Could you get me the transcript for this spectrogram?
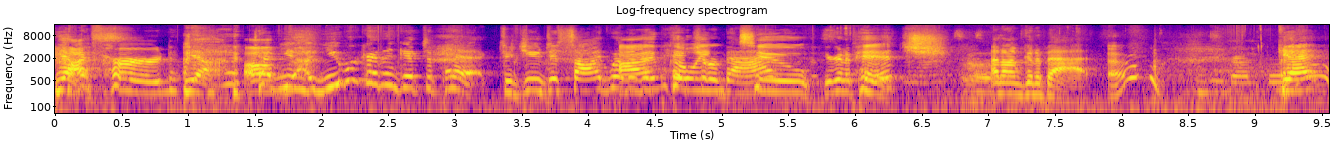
Yeah, I've heard. Yeah. Um, you, you were going to get to pick. Did you decide whether I'm to pitch going or bat? to You're going to pitch, and I'm going to bat. Oh, Get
